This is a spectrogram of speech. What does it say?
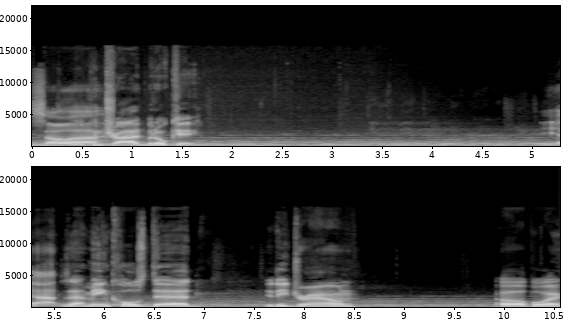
So, uh, contrived, but okay. yeah. Does that mean Cole's dead? Did he drown? Oh boy.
